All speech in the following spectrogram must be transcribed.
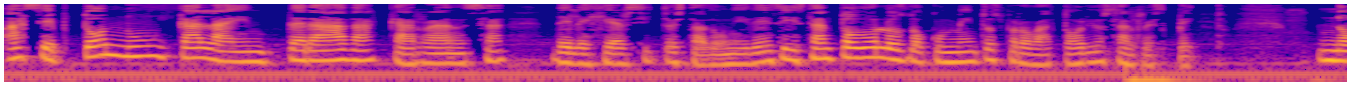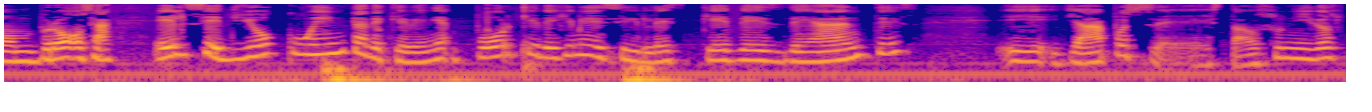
aceptó nunca la entrada Carranza del ejército estadounidense y están todos los documentos probatorios al respecto. Nombró, o sea, él se dio cuenta de que venía, porque déjeme decirles que desde antes y ya pues eh, Estados Unidos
